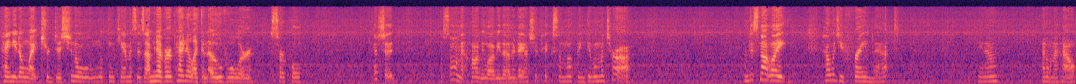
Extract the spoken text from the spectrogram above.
painted on like traditional looking canvases. I've never painted like an oval or circle. I should. I saw them at Hobby Lobby the other day. I should pick some up and give them a try. I'm just not like, how would you frame that? You know? I don't know how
